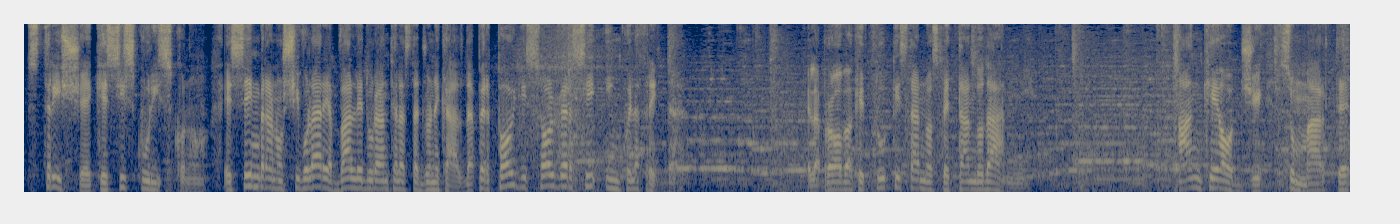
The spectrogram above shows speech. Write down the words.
Strisce che si scuriscono e sembrano scivolare a valle durante la stagione calda per poi dissolversi in quella fredda. È la prova che tutti stanno aspettando da anni. Anche oggi, su Marte,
